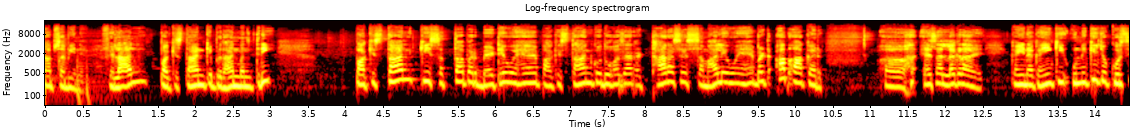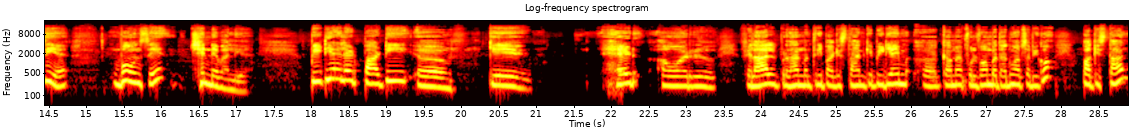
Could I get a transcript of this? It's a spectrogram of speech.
आप सभी ने। फ़िलहाल पाकिस्तान के प्रधानमंत्री पाकिस्तान की सत्ता पर बैठे हुए हैं पाकिस्तान को 2018 से संभाले हुए हैं बट अब आकर आ, ऐसा लग रहा है कहीं ना कहीं कि उनकी जो कुर्सी है वो उनसे छीनने वाली है। पीटीआई लेड पार्टी आ, के हेड और फ़िलहाल प्रधानमंत्री पाकिस्तान के पीटीआई का मैं फुल फॉर्म बता दूँ आप सभी को, पाकिस्तान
